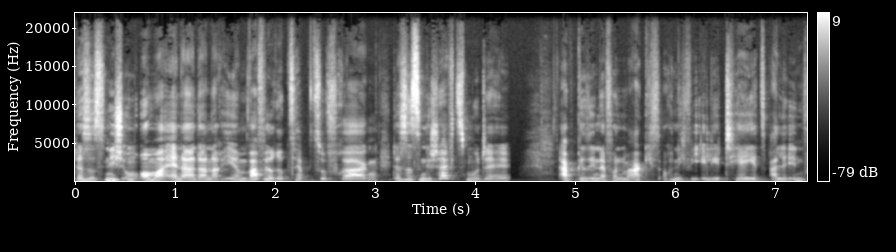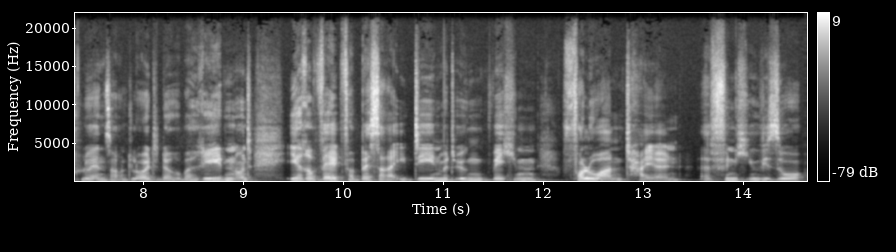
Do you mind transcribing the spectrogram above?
Das ist nicht, um Oma Anna dann nach ihrem Waffelrezept zu fragen. Das ist ein Geschäftsmodell. Abgesehen davon mag ich es auch nicht, wie elitär jetzt alle Influencer und Leute darüber reden und ihre Weltverbesserer-Ideen mit irgendwelchen Followern teilen. Das finde ich irgendwie so,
